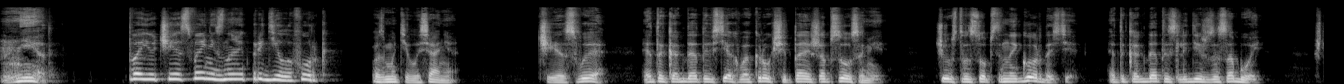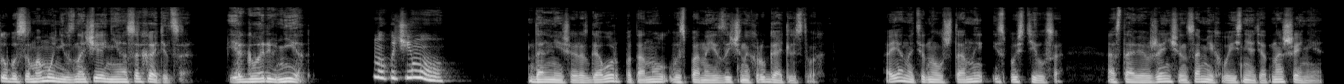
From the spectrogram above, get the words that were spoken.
«Нет». «Твое ЧСВ не знает пределов, Орк», – возмутилась Аня. «ЧСВ – это когда ты всех вокруг считаешь абсосами. Чувство собственной гордости – это когда ты следишь за собой, чтобы самому невзначай не осахатиться. Я говорю нет». «Ну почему?» Дальнейший разговор потонул в испаноязычных ругательствах. А я натянул штаны и спустился, оставив женщин самих выяснять отношения.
